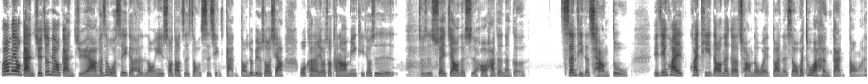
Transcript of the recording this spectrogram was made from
我又没有感觉，就是没有感觉啊。可是我是一个很容易受到这种事情感动，就比如说像我可能有时候看到 Miki，就是就是睡觉的时候，他的那个身体的长度已经快快踢到那个床的尾端的时候，我会突然很感动，哎。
